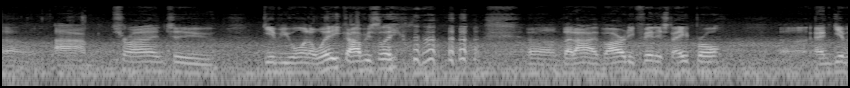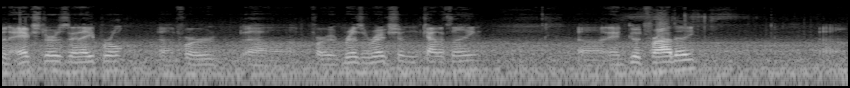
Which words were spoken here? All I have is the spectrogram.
Uh, I'm trying to give you one a week, obviously. Uh, but I've already finished April and given extras in April for for resurrection kind of thing and Good Friday. Um,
